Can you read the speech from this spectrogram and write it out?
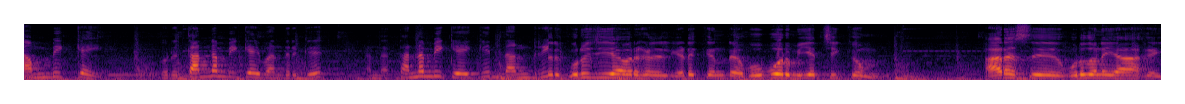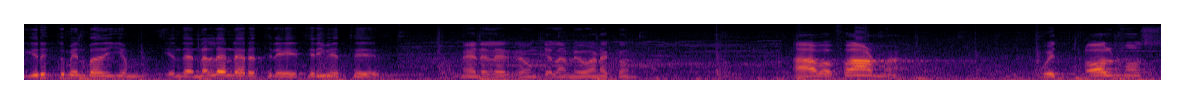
நம்பிக்கை ஒரு தன்னம்பிக்கை வந்திருக்கு. அந்த தன்னம்பிக்கைக்கு நன்றி. திரு குருஜி அவர்கள் எடுக்கின்ற ஒவ்வொரு முயற்சிக்கும் அரசு உறுதுணையாக இருக்கும் என்பதையும் இந்த நல்ல நேரத்திலே தெரிவித்து மேடையில் இருக்கிறவங்க எல்லாமே வணக்கம். Our farmer with almost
